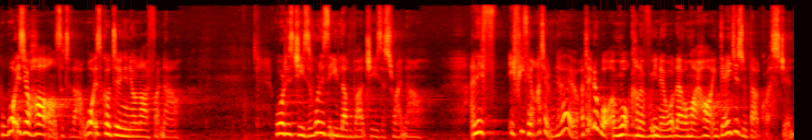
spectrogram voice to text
but what is your heart answer to that? What is God doing in your life right now? What is Jesus? What is it you love about Jesus right now? And if, if you think, I don't know, I don't know what, and what kind of, you know, what level my heart engages with that question,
